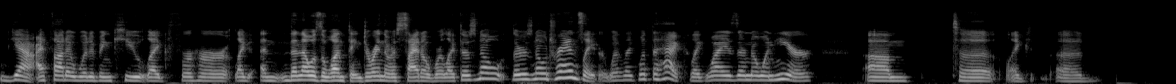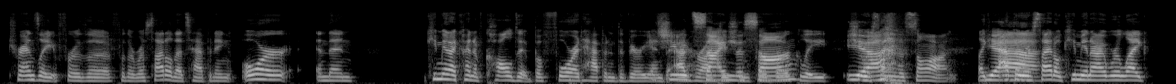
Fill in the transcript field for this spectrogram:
yeah, I thought it would have been cute, like for her, like, and then that was the one thing during the recital where like there's no there's no translator. What like what the heck? Like why is there no one here, um, to like uh translate for the for the recital that's happening? Or and then. Kimmy and I kind of called it before it happened at the very end. She at her audition the for? Berklee, she Yeah. was signing the song. Like at the recital, Kimmy and I were like,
